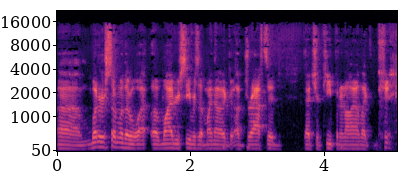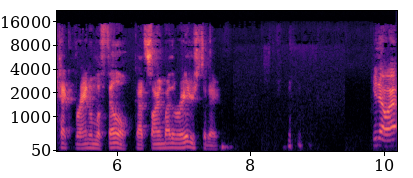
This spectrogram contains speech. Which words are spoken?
Um, what are some of the uh, wide receivers that might not have drafted that you're keeping an eye on? Like, heck, Brandon LaFell got signed by the Raiders today. You know, I,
